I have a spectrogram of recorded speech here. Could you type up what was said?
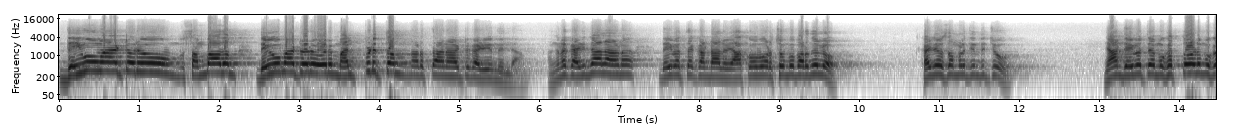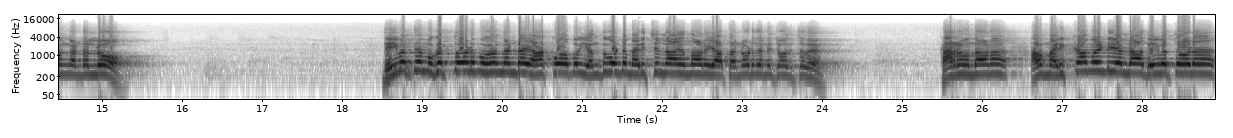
ദൈവവുമായിട്ടൊരു സംവാദം ദൈവവുമായിട്ടൊരു ഒരു മൽപ്പിടുത്തം നടത്താനായിട്ട് കഴിയുന്നില്ല. അങ്ങനെ കഴിഞ്ഞാലാണ് ദൈവത്തെ കണ്ടാലോ? യാക്കോബ് കുറച്ചു മുമ്പ് പറഞ്ഞല്ലോ കഴിഞ്ഞ ദിവസം നമ്മൾ ചിന്തിച്ചു ഞാൻ ദൈവത്തെ മുഖത്തോട് മുഖം കണ്ടല്ലോ. ദൈവത്തെ മുഖത്തോട് മുഖം കണ്ട യാക്കോബ് എന്തുകൊണ്ട് മരിച്ചില്ല എന്നാണ് യാ- തന്നോട് തന്നെ ചോദിച്ചത്. കാരണം എന്താണ്? അവൻ മരിക്കാൻ വേണ്ടിയല്ല ദൈവത്തോട്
